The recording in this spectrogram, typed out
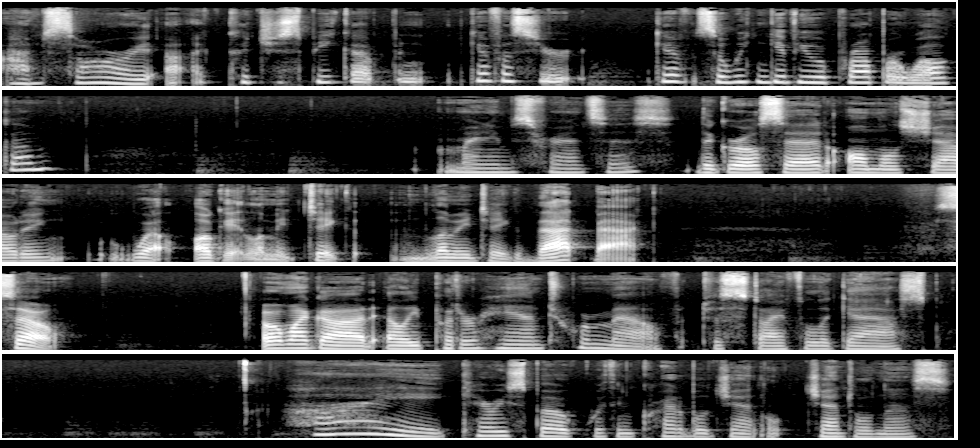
I'm sorry. I, could you speak up and give us your give so we can give you a proper welcome? My name's Frances, the girl said, almost shouting. Well, okay, let me take let me take that back. So, oh my God, Ellie put her hand to her mouth to stifle a gasp. Hi, Carrie spoke with incredible gentle- gentleness.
